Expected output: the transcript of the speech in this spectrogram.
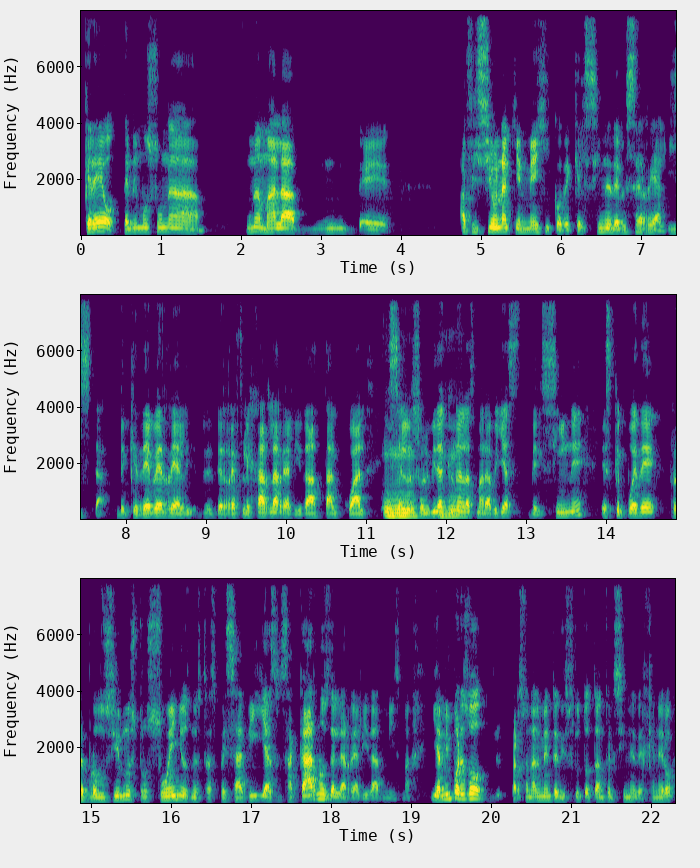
creo, tenemos una, una mala mm, eh, afición aquí en México de que el cine debe ser realista, de que debe de reflejar la realidad tal cual. Y se les olvida que una de las maravillas del cine es que puede reproducir nuestros sueños, nuestras pesadillas, sacarnos de la realidad misma. Y a mí por eso personalmente disfruto tanto el cine de género,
